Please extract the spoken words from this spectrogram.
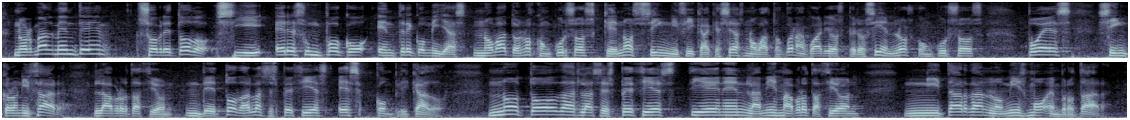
Normalmente, sobre todo si eres un poco, entre comillas, novato en los concursos, que no significa que seas novato con acuarios, pero sí en los concursos, pues sincronizar la brotación de todas las especies es complicado. No todas las especies tienen la misma brotación ni tardan lo mismo en brotar.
